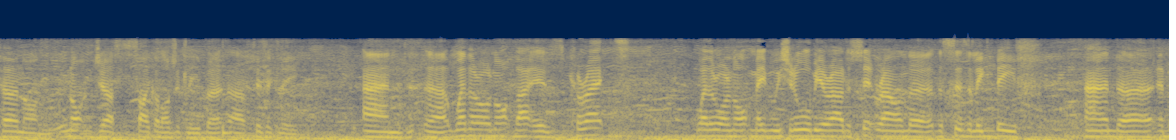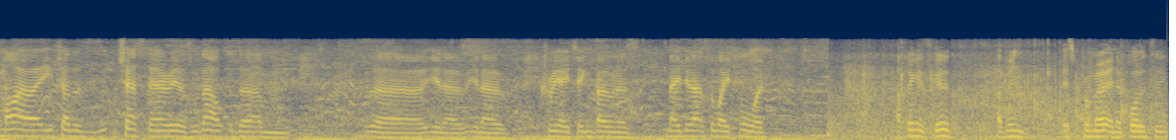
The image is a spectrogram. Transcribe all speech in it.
turn on, not just psychologically but uh, physically. And uh, whether or not that is correct, whether or not maybe we should all be around to sit around the, the sizzling beef and uh, admire each other's chest areas without the, um, the you know you know creating boners. Maybe that's the way forward. I think it's good. I think it's promoting equality.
